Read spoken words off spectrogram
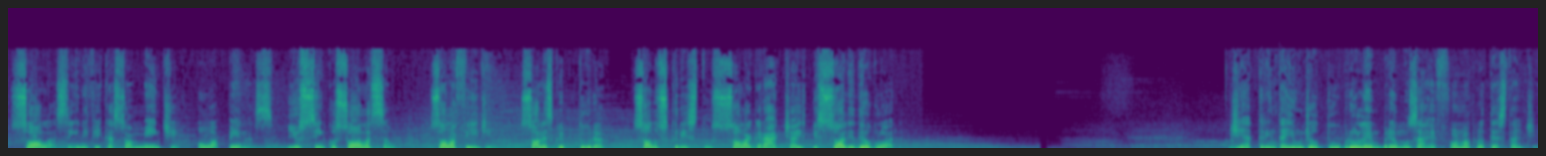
Sola significa somente ou apenas. E os cinco solas são sola fide, sola escritura, solus Christo, sola gratia e soli deu glória. Dia 31 de outubro lembramos a Reforma Protestante.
